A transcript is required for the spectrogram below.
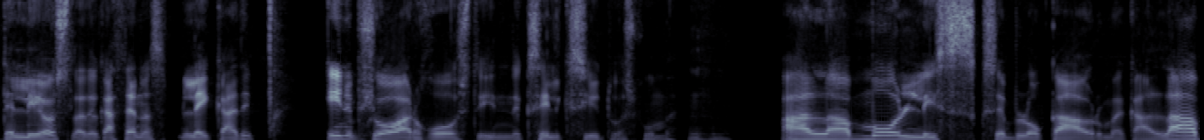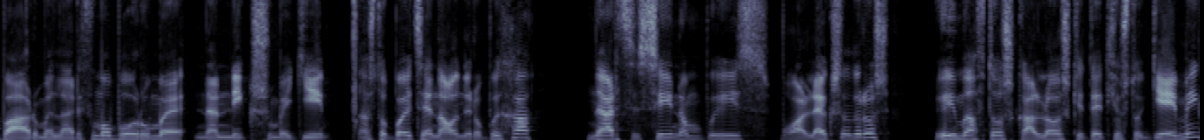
τελείως, δηλαδή ο καθένας λέει κάτι, είναι πιο αργό στην εξέλιξή του, ας πούμε. Μμμ. Αλλά μόλις ξεμπλοκάρουμε καλά, πάρουμε ένα αριθμό, μπορούμε να ανοίξουμε εκεί. Α το πω έτσι, ένα όνειρο που είχα, να έρθεις εσύ να μου πεις: Ο Αλέξανδρος, είμαι αυτός καλός και τέτοιος στο gaming.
